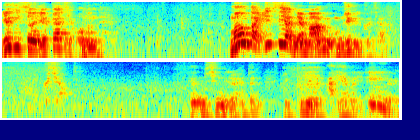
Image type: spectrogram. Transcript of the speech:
여기서 여기까지 오는데 뭔가 있어야 내 마음이 움직일 거잖아. 그죠? 그럼 심리를 할 때는 이 뿌리를 알아야만 되는 거예요.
